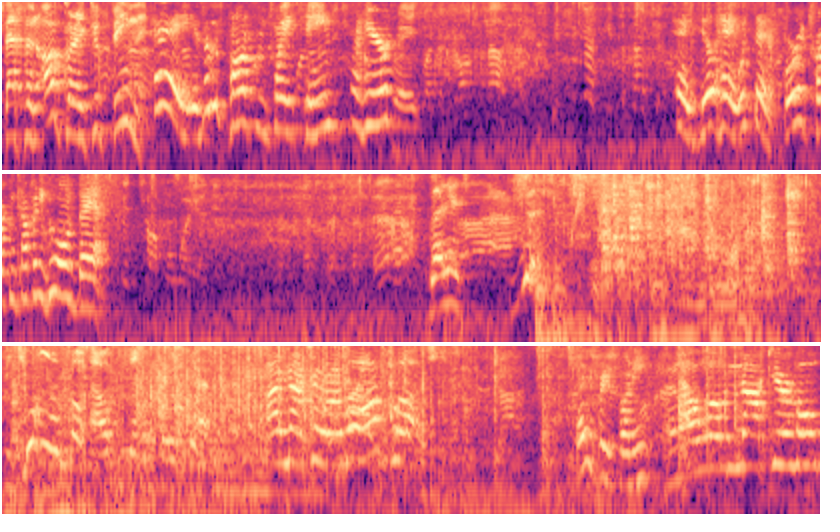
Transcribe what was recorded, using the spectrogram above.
That's an upgrade to Phoenix! Hey, is that the pawn from 2018 right here? Wait. Hey, Dil- hey, what's this? Burdick Trucking Company? Who owns that? Let it. Did you almost go out from that first hit? I'm not your Rock off! flush! That'd be pretty funny. And I will knock your whole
